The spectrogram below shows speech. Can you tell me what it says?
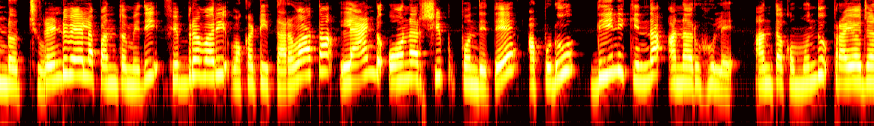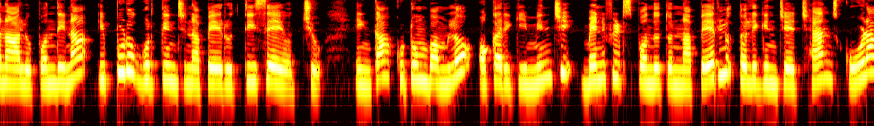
ఉండొచ్చు. రెండు వేల పంతొమ్మిది ఫిబ్రవరి ఒకటి తర్వాత ల్యాండ్ ఓనర్షిప్ పొందితే అప్పుడు దీని కింద అనర్హులే. అంతకుముందు ప్రయోజనాలు పొందినా ఇప్పుడు గుర్తించిన పేరు తీసేయొచ్చు. ఇంకా కుటుంబంలో ఒకరికి మించి బెనిఫిట్స్ పొందుతున్న పేర్లు తొలగించే ఛాన్స్ కూడా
